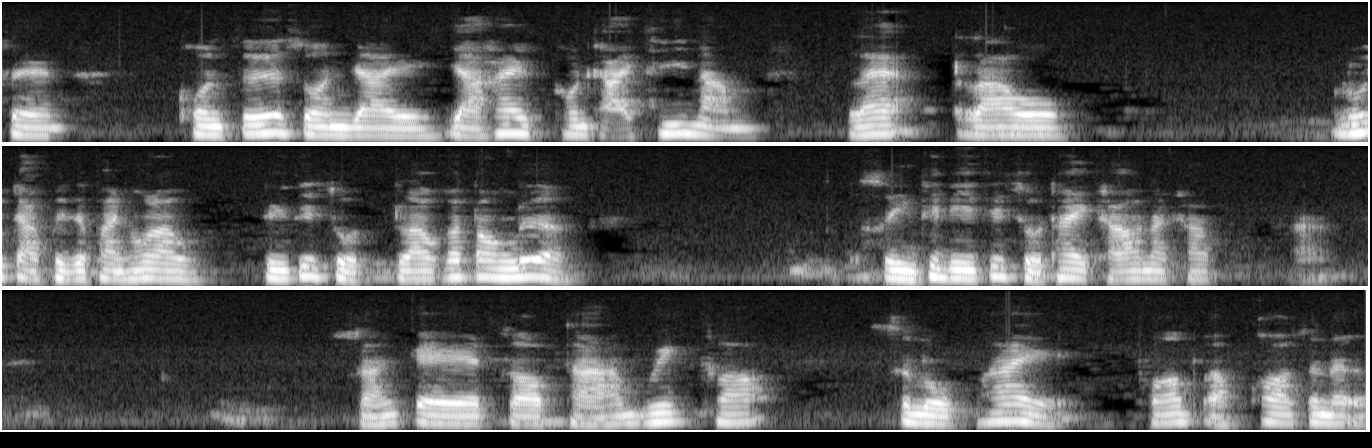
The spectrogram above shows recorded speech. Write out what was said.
เซนคนซื้อส่วนใหญ่อยากให้คนขายชี้นำและเรารู้จักผลิตภัณฑ์ของเราดีที่สุด เราก็ต้องเลือก สิ่งที่ดีที่สุดให้เขานะครับ สังเกตสอบถามวิเคราะห์สรุปให้พร้อมกับข้อเสนอ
